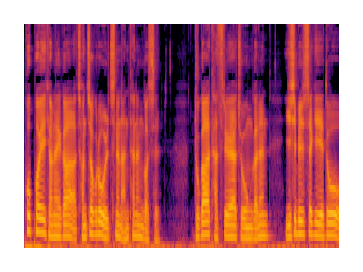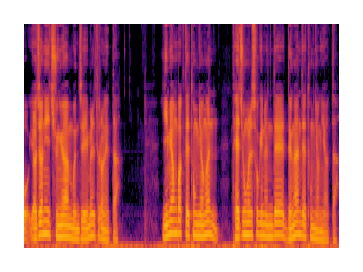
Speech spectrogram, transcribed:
포퍼의 견해가 전적으로 옳지는 않다는 것을 누가 다스려야 좋은가는 21세기에도 여전히 중요한 문제임을 드러냈다. 이명박 대통령은 대중을 속이는데 능한 대통령이었다.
